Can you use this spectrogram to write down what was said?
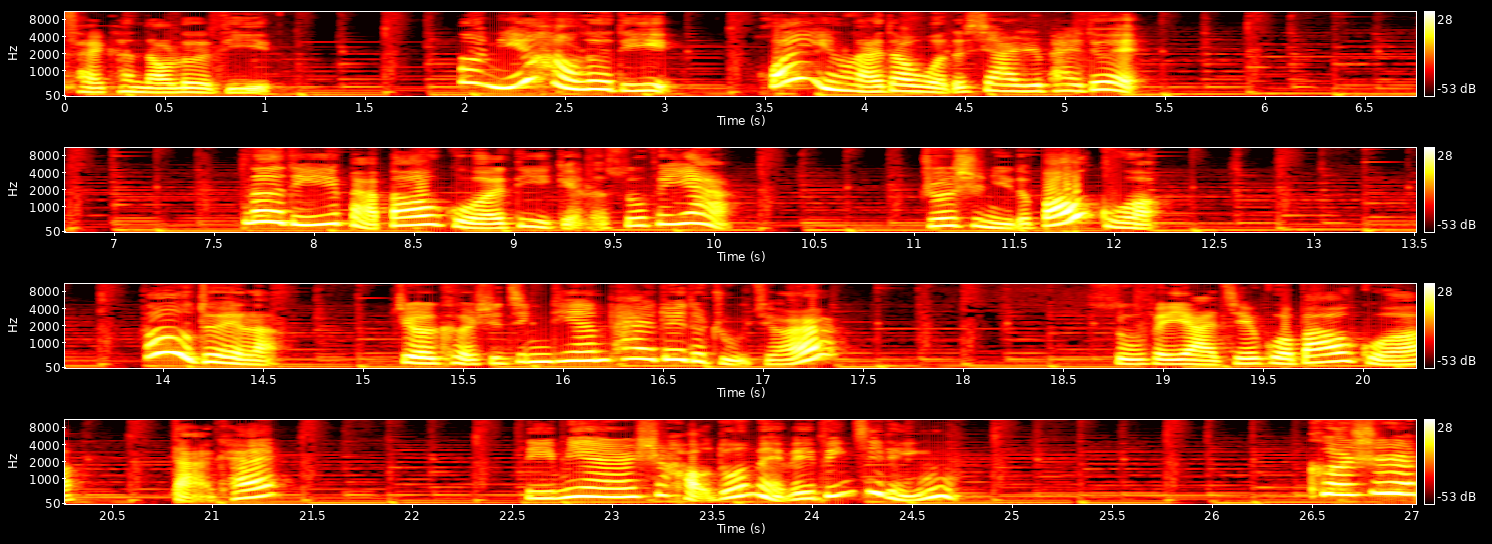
才看到乐迪。哦，你好，乐迪。欢迎来到我的夏日派对。乐迪把包裹递给了苏菲亚，这是你的包裹。哦，对了，这可是今天派对的主角儿。苏菲亚接过包裹，打开，里面是好多美味冰激凌。可是，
